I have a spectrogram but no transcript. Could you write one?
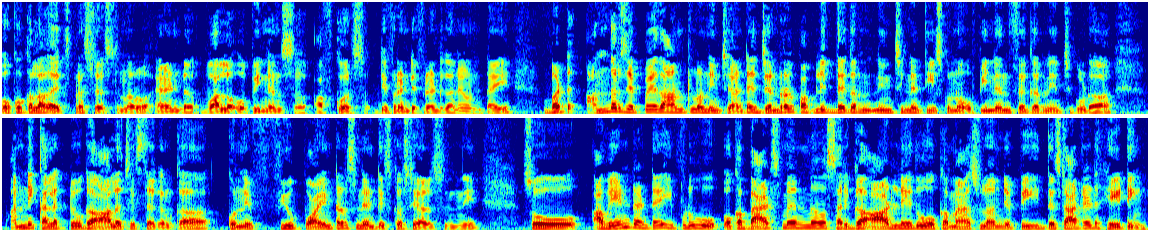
ఒక్కొక్కలాగా ఎక్స్ప్రెస్ చేస్తున్నారు అండ్ వాళ్ళ opinions of course different different గానే ఉంటాయి. బట్ అందరు చెప్పే దాంట్లో నుంచి అంటే జనరల్ పబ్లిక్ దగ్గర నుంచి నేను తీసుకున్న ఒపీనియన్స్ దగ్గర నుంచి కూడా అన్ని కలెక్టివ్గా ఆలోచిస్తే కనుక కొన్ని ఫ్యూ పాయింటర్స్ నేను డిస్కస్ చేయాల్సింది. సో అవేంటంటే ఇప్పుడు ఒక బ్యాట్స్మెన్ సరిగ్గా ఆడలేదు ఒక మ్యాచ్లో అని చెప్పి దే స్టార్టెడ్ హేటింగ్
